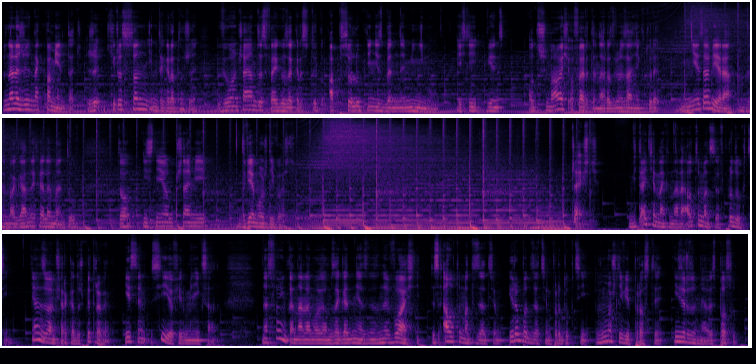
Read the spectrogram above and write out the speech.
Tu należy jednak pamiętać, że ci rozsądni integratorzy wyłączają ze swojego zakresu tylko absolutnie niezbędne minimum. Jeśli więc otrzymałeś ofertę na rozwiązanie, które nie zawiera wymaganych elementów, to istnieją przynajmniej dwie możliwości. Cześć! Witajcie na kanale Automatyzacja w Produkcji. Ja nazywam się Arkadiusz Pietrowiak. Jestem CEO firmy Nixal. Na swoim kanale omawiam zagadnienia związane właśnie z automatyzacją i robotyzacją produkcji w możliwie prosty i zrozumiały sposób.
